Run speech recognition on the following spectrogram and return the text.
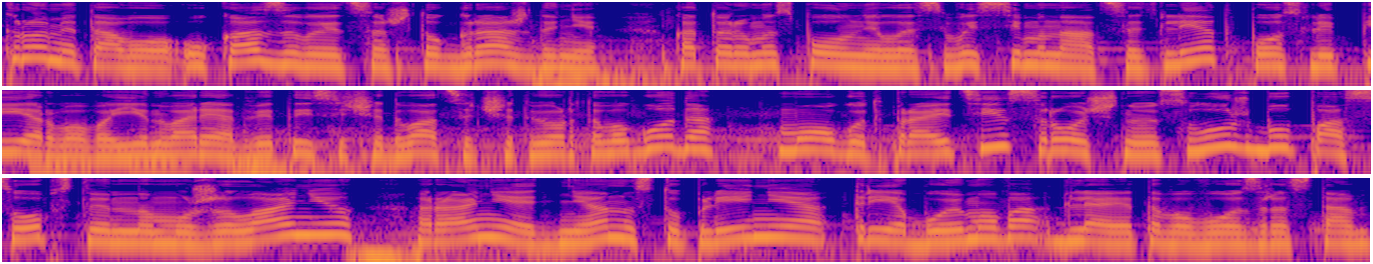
Кроме того, указывается, что граждане, которым исполнилось 18 лет после 1 января 2024 года, могут пройти срочную службу по собственному желанию ранее дня наступления требуемого для этого возраста.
